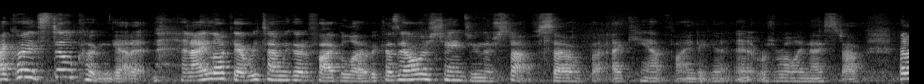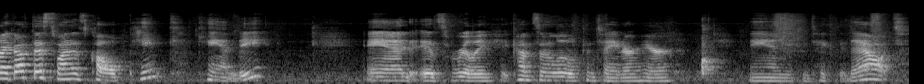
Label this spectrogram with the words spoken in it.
I could still couldn't get it. And I look every time we go to Five Below because they're always changing their stuff. So, but I can't find it. And it was really nice stuff. But I got this one. It's called Pink Candy. And it's really, it comes in a little container here. And you can take it out.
